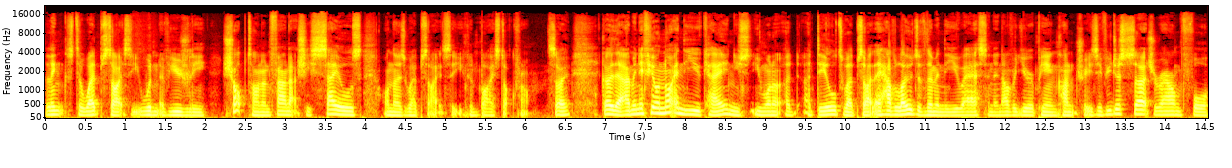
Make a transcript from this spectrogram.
links to websites that you wouldn't have usually shopped on and found actually sales on those websites that you can buy stock from. So go there. I mean, if you're not in the UK and you, you want a, a, deals website, they have loads of them in the US and in other European countries. If you just search around for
